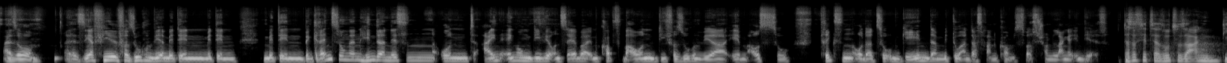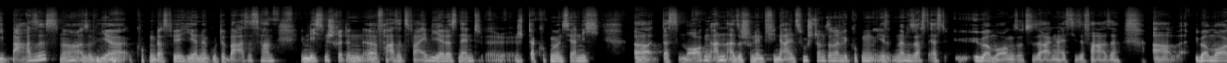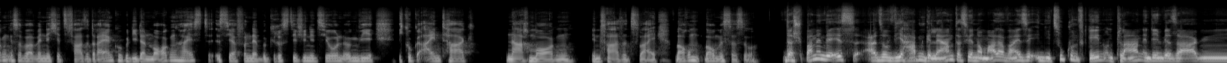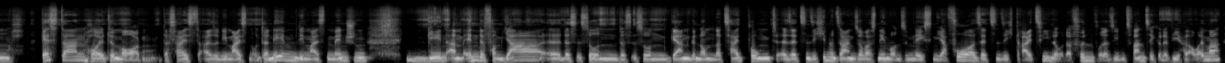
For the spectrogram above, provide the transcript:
Also äh, sehr viel versuchen wir mit den, mit, den, mit den Begrenzungen, Hindernissen und Einengungen, die wir uns selber im Kopf bauen, die versuchen wir eben auszutricksen oder zu umgehen, damit du an das rankommst, was schon lange in dir ist. Das ist jetzt ja sozusagen die Basis. Ne? Also wir mhm. gucken, dass wir hier eine gute Basis haben. Im nächsten Schritt in äh, Phase zwei, wie ihr das nennt, äh, da gucken wir uns ja nicht äh, das Morgen an, also schon den finalen Zustand, sondern wir gucken, ne, du sagst erst übermorgen sozusagen heißt diese Phase. Äh, übermorgen ist aber, wenn ich jetzt Phase drei angucke, die dann morgen heißt, ist ja von der Begriffsdefinition irgendwie, ich gucke einen Tag nach morgen in Phase zwei. Warum, warum ist das so? Das Spannende ist, also wir haben gelernt, dass wir normalerweise in die Zukunft gehen und planen, indem wir sagen, gestern, heute, morgen. Das heißt also, die meisten Unternehmen, die meisten Menschen gehen am Ende vom Jahr, äh, das ist so ein, das ist so ein gern genommener Zeitpunkt, äh, setzen sich hin und sagen, so was nehmen wir uns im nächsten Jahr vor, setzen sich drei Ziele oder fünf oder 27 oder wie auch immer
